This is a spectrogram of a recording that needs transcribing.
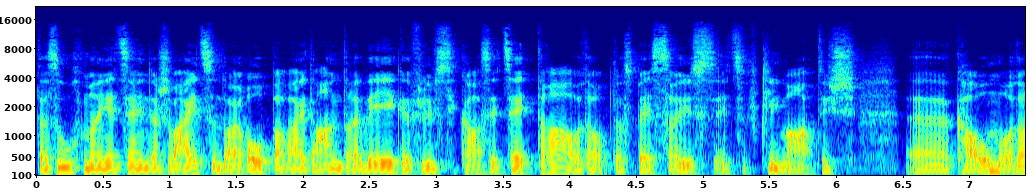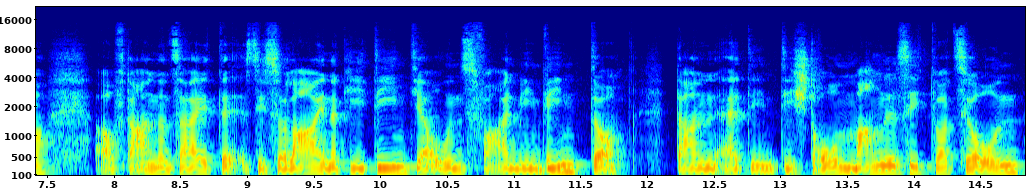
Da sucht man jetzt in der Schweiz und europaweit andere Wege, Flüssiggas etc., oder? Ob das besser ist, jetzt klimatisch äh, kaum, oder? Auf der anderen Seite, die Solarenergie dient ja uns vor allem im Winter dann äh, die, die Strommangelsituation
